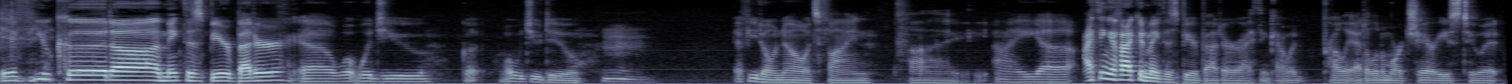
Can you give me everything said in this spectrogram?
if you could uh, make this beer better, uh, what would you what, what would you do? Hmm. If you don't know, it's fine. I I uh, I think if I could make this beer better, I think I would probably add a little more cherries to it.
